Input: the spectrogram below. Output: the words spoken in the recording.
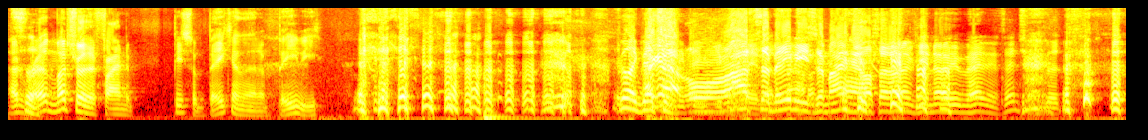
I'd So- rather, much rather find a piece of bacon than a baby. I feel like I got lots of babies in my house. I don't know if you know you've had any attention, but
